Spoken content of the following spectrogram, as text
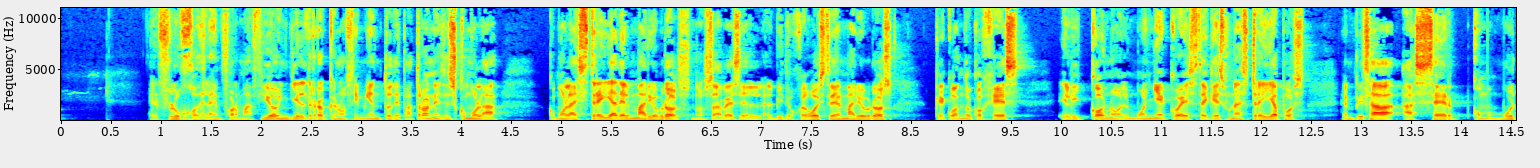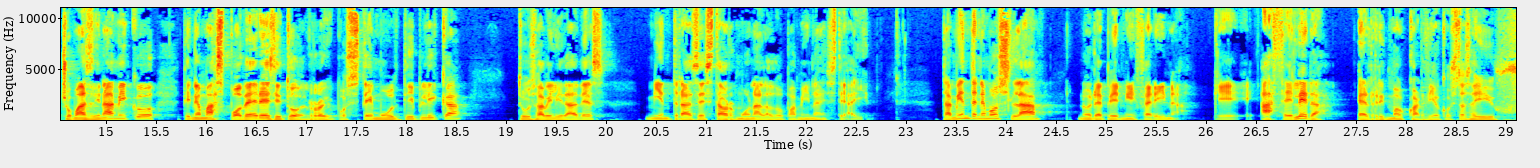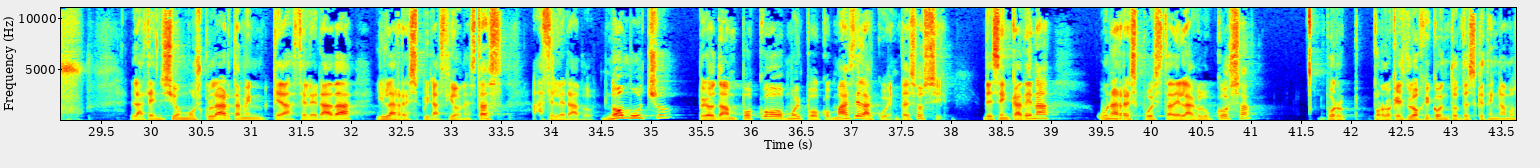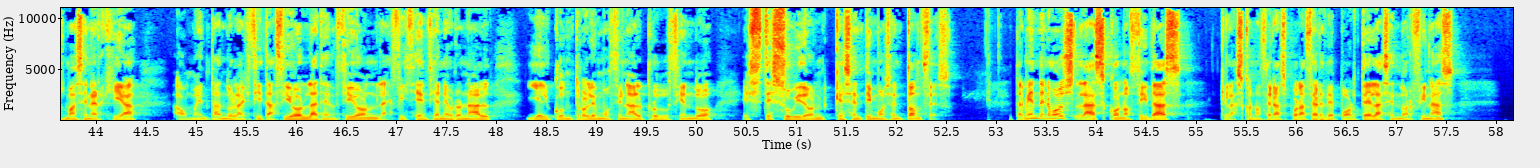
el flujo de la información y el reconocimiento de patrones. Es como la, como la estrella del Mario Bros. ¿No sabes? El, el videojuego este del Mario Bros. que cuando coges el icono, el muñeco este que es una estrella, pues empieza a ser como mucho más dinámico, tiene más poderes y todo el rollo. Pues te multiplica tus habilidades mientras esta hormona, la dopamina, esté ahí. También tenemos la norepinefrina, que acelera el ritmo cardíaco. Estás ahí, La tensión muscular también queda acelerada y la respiración. Estás acelerado. No mucho, pero tampoco muy poco. Más de la cuenta, eso sí. Desencadena una respuesta de la glucosa, por, lo que es lógico entonces que tengamos más energía aumentando la excitación, la atención, la eficiencia neuronal y el control emocional produciendo este subidón que sentimos entonces. También tenemos las conocidas, que las conocerás por hacer deporte, las endorfinas,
